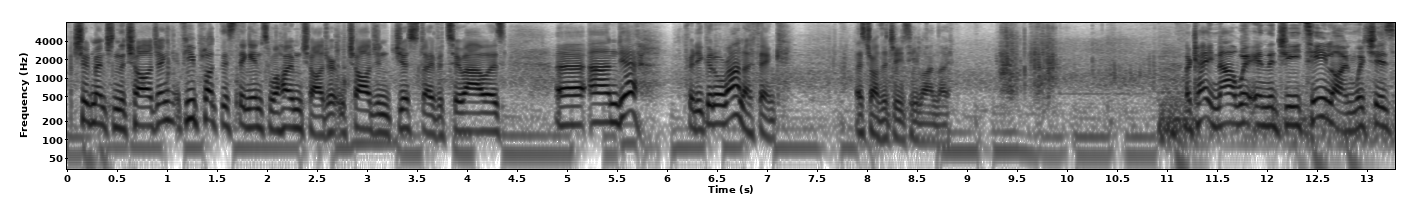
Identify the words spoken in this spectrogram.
I should mention the charging. If you plug this thing into a home charger, it will charge in just over two hours. Uh, and yeah, pretty good all round, I think. Let's drive the GT line though. Okay, now we're in the GT line, which is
